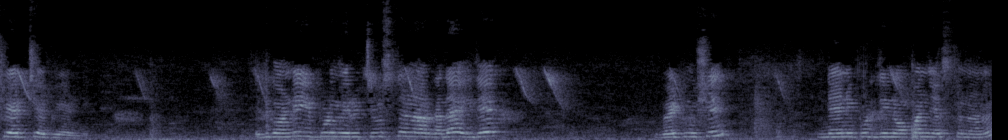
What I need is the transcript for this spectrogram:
షేర్ చేపియండి. ఇదిగోండి ఇప్పుడు మీరు చూస్తున్నారు కదా ఇదే వెయిట్ మిషన్. నేను ఇప్పుడు దీన్ని ఓపెన్ చేస్తున్నాను.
